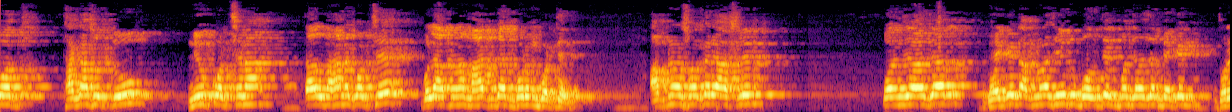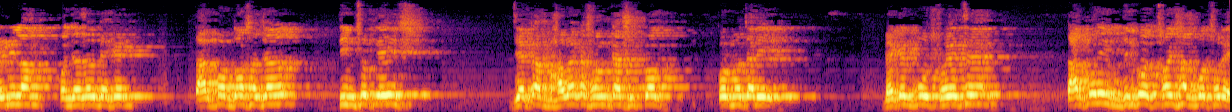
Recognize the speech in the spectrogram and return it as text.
পদ থাকা সত্ত্বেও নিয়োগ করছে না তাও বাহানা করছে বলে আপনারা মাঠ ঘাট গরম করতেন। আপনারা সরকারে আসলেন পঞ্চাশ হাজার ভ্যাকেট আপনারা যেহেতু বলতেন পঞ্চাশ হাজার ভ্যাকেট ধরে নিলাম, পঞ্চাশ হাজার ভ্যাকেট তারপর দশ হাজার তিনশো তেইশ যে একটা ভালো একটা সংখ্যা শিক্ষক, কর্মচারী ভ্যাকেট পোস্ট হয়েছে। তারপরে দীর্ঘ ছয় সাত বছরে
